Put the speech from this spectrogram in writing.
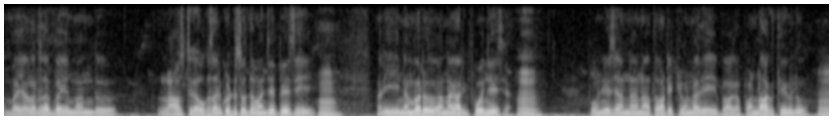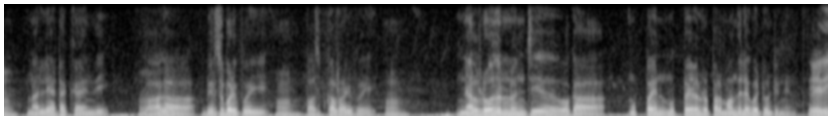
అబ్బా ఎవరిదబ్బా ఈ మందు? లాస్ట్గా ఒకసారి కొట్టి చూద్దామని చెప్పేసి మరి ఈ నెంబరు అన్నగారికి ఫోన్ చేశా. ఫోన్ చేసి అన్న నా తోట ఇట్లా ఉన్నది బాగా పండాకు తెగులు నల్లి అటాక్ అయింది బాగా బెరుసుబడిపోయి పసుపు కలర్ అయిపోయి నెల రోజుల నుంచి ఒక ముప్పై ముప్పై వేల రూపాయల మందులే కొట్టి ఉంటుంది నేను. ఇది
